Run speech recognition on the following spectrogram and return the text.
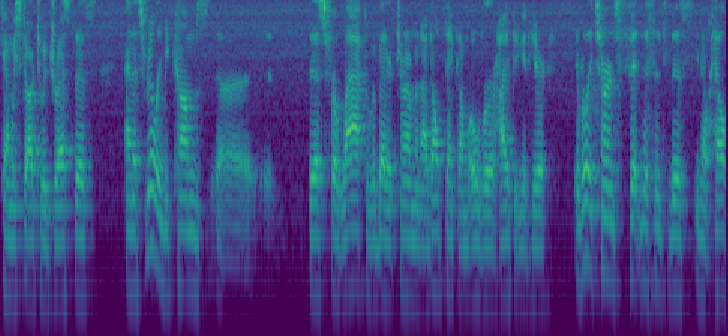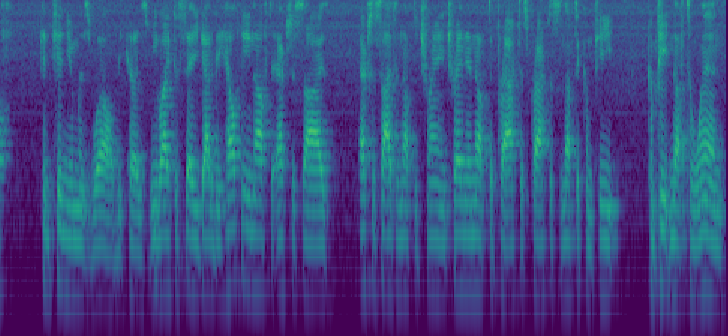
Can we start to address this? And it's really becomes uh, this, for lack of a better term, and I don't think I'm overhyping it here. It really turns fitness into this, you know, health continuum as well, because we like to say you got to be healthy enough to exercise, exercise enough to train, train enough to practice, practice enough to compete, compete enough to win.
